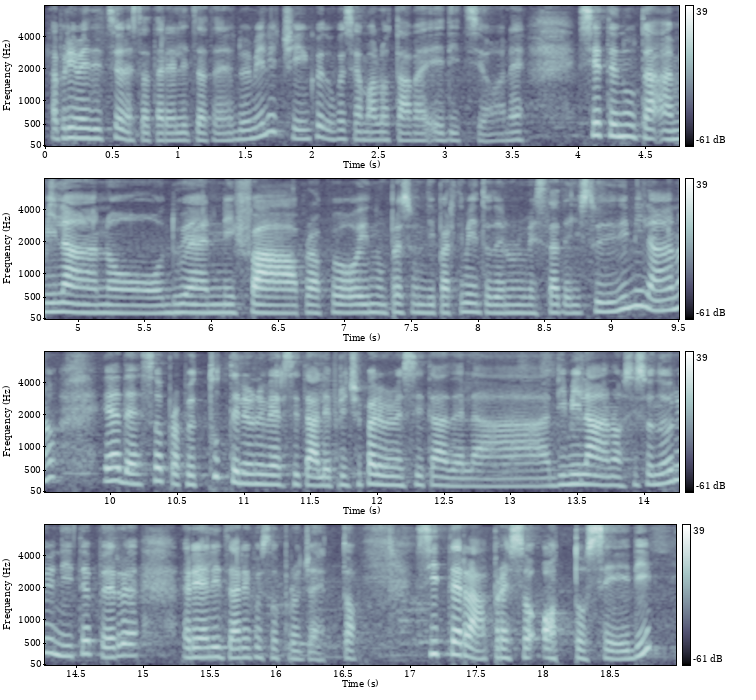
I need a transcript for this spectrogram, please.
La prima edizione è stata realizzata nel 2005, dunque siamo all'ottava edizione. Si è tenuta a Milano due anni fa, proprio un, presso un dipartimento dell'Università degli Studi di Milano e adesso proprio tutte le università, le principali università della, di Milano si sono riunite per realizzare questo progetto. Si terrà presso otto sedi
